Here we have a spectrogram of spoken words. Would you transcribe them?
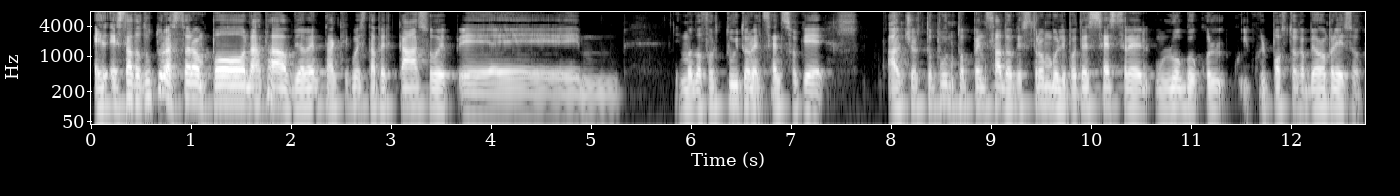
okay. è, è, stata tutta una storia un po' nata ovviamente anche questa per caso e, e in modo fortuito, nel senso che a un certo punto ho pensato che Stromboli potesse essere un luogo, quel, quel posto che abbiamo preso,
